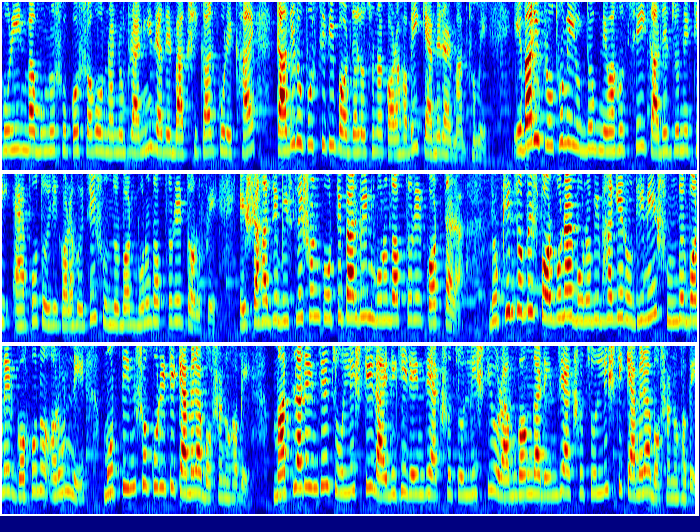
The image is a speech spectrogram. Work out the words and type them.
হরিণ বা বুনো শুকর সহ অন্যান্য প্রাণী যাদের বাঘ শিকার করে খায়, তাদের উপস্থিতি পর্যালোচনা করা হবে ক্যামেরার মাধ্যমে। এবারই প্রথম এই উদ্যোগ নেওয়া হচ্ছে। এই কাজের জন্য একটি অ্যাপও তৈরি করা হয়েছে সুন্দরবন বন দপ্তরের তরফে। এর সাহায্যে বিশ্লেষণ করতে পারবেন বন দপ্তরের কর্তারা। দক্ষিণ চব্বিশ পরগনার বন বিভাগের অধীনে সুন্দরবনের গহন অরণ্যে মোট তিনশো কুড়িটি ক্যামেরা বসানো হবে। মাতলা রেঞ্জে চল্লিশটি, রায়দিঘি রেঞ্জে একশো চল্লিশটি ও রামগঙ্গা রেঞ্জে একশো চল্লিশটি ক্যামেরা বসানো হবে।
